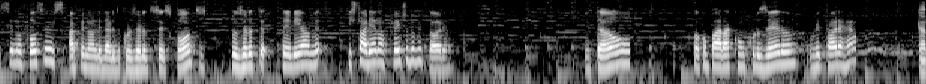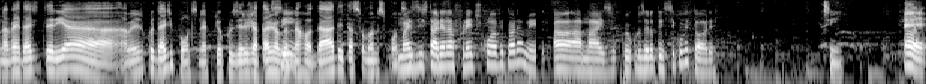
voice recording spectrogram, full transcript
Se não fosse a penalidade do Cruzeiro dos seis pontos, o Cruzeiro teria, estaria na frente do Vitória. Então, se for comparar com o Cruzeiro, o Vitória é realmente não, na verdade teria a mesma quantidade de pontos, né? Porque o Cruzeiro já tá jogando Sim, na rodada e tá somando os pontos. Mas estaria na frente com a vitória a, a mais, o Cruzeiro tem cinco vitórias. Sim. É,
